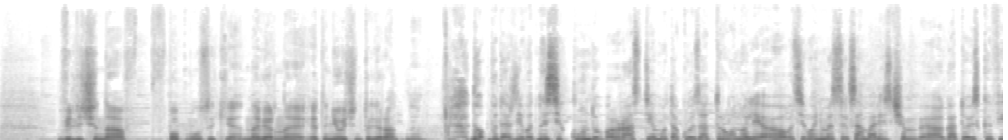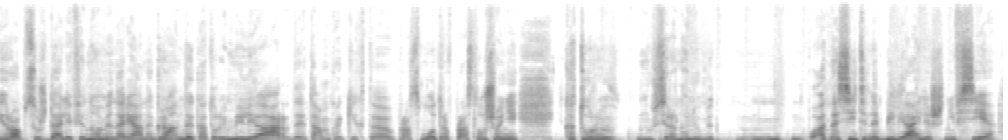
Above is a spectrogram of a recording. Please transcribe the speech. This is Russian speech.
величина в поп-музыке. Наверное, это не очень толерантно. Ну, подожди, вот на секунду, раз тему такую затронули. Э, вот сегодня мы с Александром Борисовичем, э, готовясь к эфиру, обсуждали феномен Арианы Гранды, который миллиарды там каких-то просмотров, прослушиваний, которую ну, все равно любят относительно Билли Айлиш, не все.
